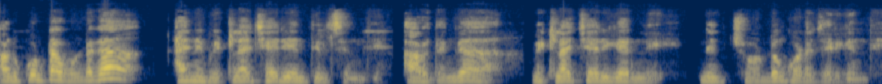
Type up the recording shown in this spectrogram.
అనుకుంటా ఉండగా ఆయన విఠలాచారి అని తెలిసింది. ఆ విధంగా విఠలాచారి గారిని నేను చూడడం కూడా జరిగింది.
